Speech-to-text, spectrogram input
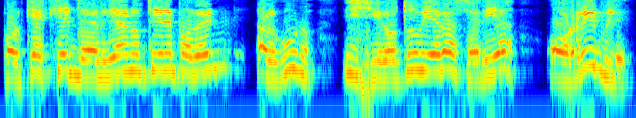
Porque es que en realidad no tiene poder alguno, y si lo tuviera sería horrible.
